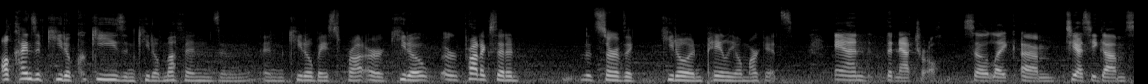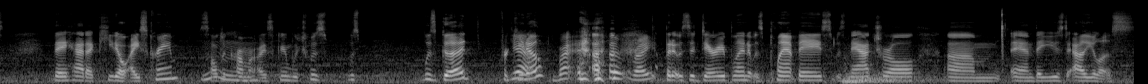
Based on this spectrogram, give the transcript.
all kinds of keto cookies and keto muffins and, and keto based pro- or keto or products that are that serve the keto and paleo markets. and the natural. So like um, TIC gums, they had a keto ice cream, salted caramel ice cream, which was was was good for. Yeah, keto. right, right. But it was a dairy blend. It was plant based. It was natural, um, and they used allulose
